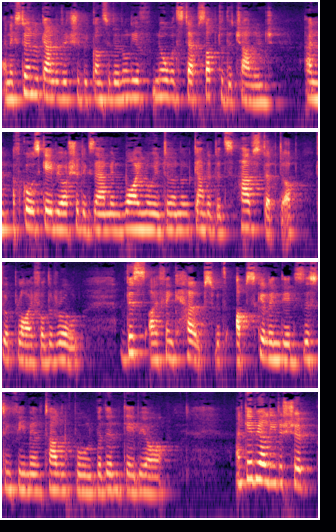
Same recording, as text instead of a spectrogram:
An external candidate should be considered only if no one steps up to the challenge. And of course, KBR should examine why no internal candidates have stepped up to apply for the role. This, I think, helps with upskilling the existing female talent pool within KBR. And KBR leadership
